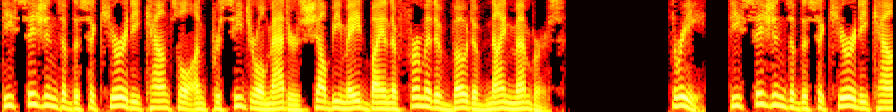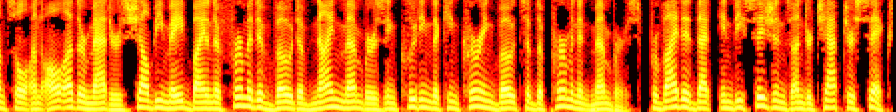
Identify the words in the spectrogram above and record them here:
Decisions of the Security Council on procedural matters shall be made by an affirmative vote of nine members. 3. Decisions of the Security Council on all other matters shall be made by an affirmative vote of nine members including the concurring votes of the permanent members, provided that, in decisions under Chapter 6,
